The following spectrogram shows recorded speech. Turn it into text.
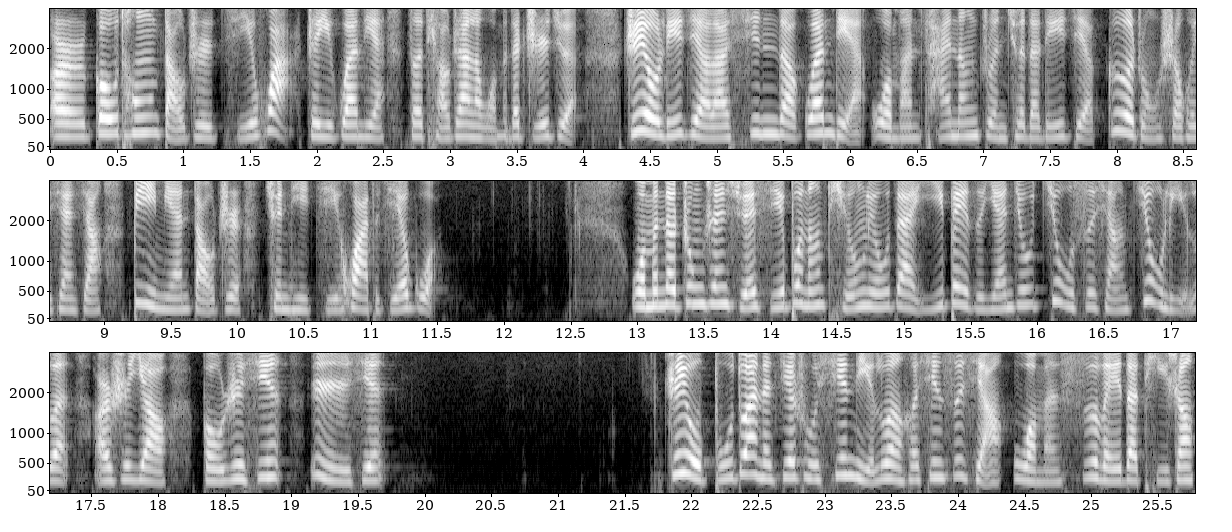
而沟通导致极化这一观点则挑战了我们的直觉。只有理解了新的观点，我们才能准确地理解各种社会现象，想避免导致群体极化的结果。我们的终身学习不能停留在一辈子研究旧思想、旧理论，而是要苟日新，日日新。只有不断的接触新理论和新思想，我们思维的提升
